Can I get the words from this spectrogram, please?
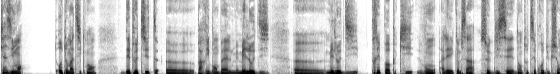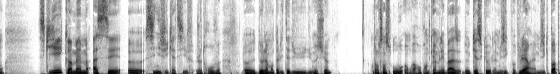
quasiment automatiquement des petites, euh, pas ribambelles, mais mélodies, euh, mélodies très pop qui vont aller comme ça se glisser dans toutes ces productions. Ce qui est quand même assez euh, significatif, je trouve, euh, de la mentalité du, monsieur. dans le sens où on va reprendre quand même les bases de qu'est-ce que la musique populaire. La musique pop,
